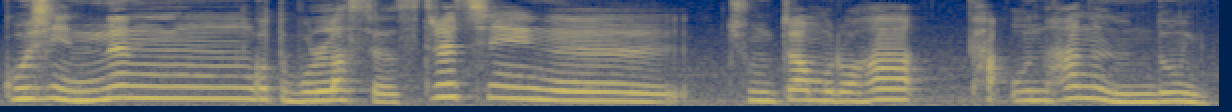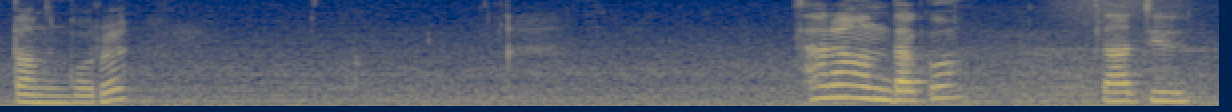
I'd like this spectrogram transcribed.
곳이 있는 것도 몰랐어요. 스트레칭을 중점으로 하, 다, 운- 하는 운동이 있다는 거를. 사랑한다고? 나도.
